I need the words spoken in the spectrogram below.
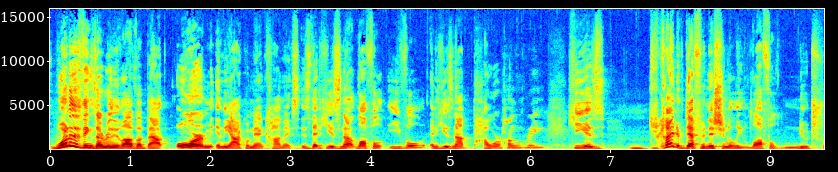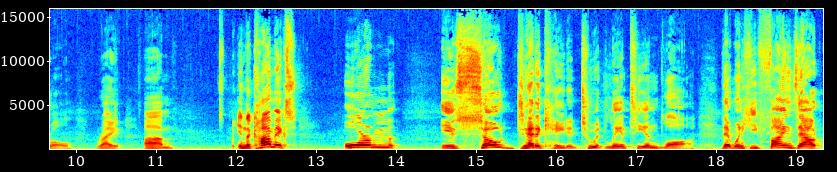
one of the things I really love about Orm in the Aquaman comics is that he is not lawful evil and he is not power hungry. He is kind of definitionally lawful neutral, right? Um, in the comics, Orm is so dedicated to Atlantean law that when he finds out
